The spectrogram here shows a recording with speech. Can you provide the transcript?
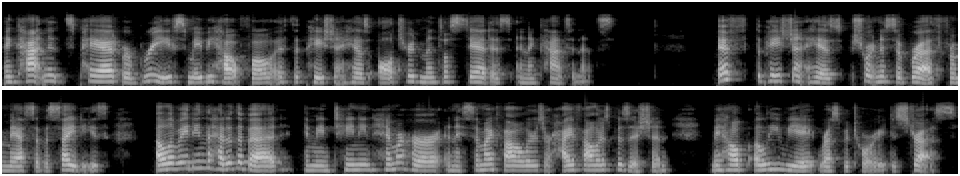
Incontinence pad or briefs may be helpful if the patient has altered mental status and incontinence. If the patient has shortness of breath from massive ascites, elevating the head of the bed and maintaining him or her in a semi-Fowler's or high Fowler's position may help alleviate respiratory distress.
